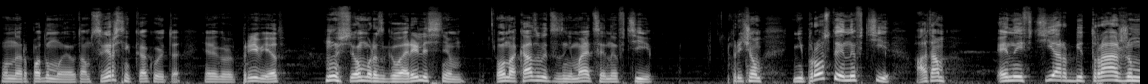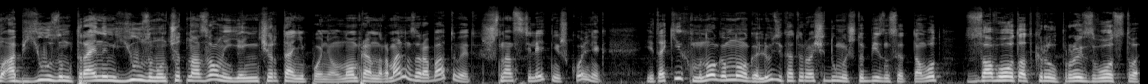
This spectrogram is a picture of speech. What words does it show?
Он, наверное, подумал, я там сверстник какой-то. Я говорю «Привет!» Ну все, мы разговорились с ним. Он, оказывается, занимается NFT. Причем не просто NFT, а там NFT арбитражем, абьюзом, тройным юзом. Он что-то назвал мне, я ни черта не понял. Но он прям нормально зарабатывает. 16-летний школьник. И таких много-много. Люди, которые вообще думают, что бизнес это там вот завод открыл, производство.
